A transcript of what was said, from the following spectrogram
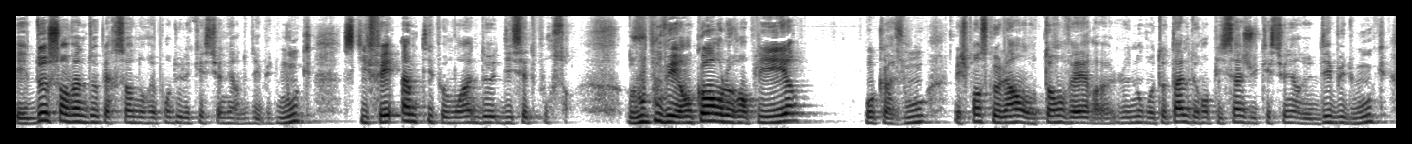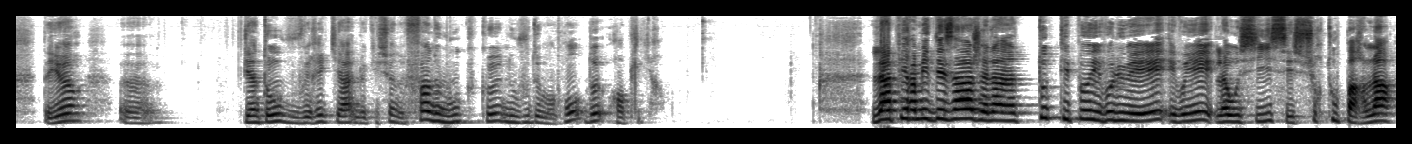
et 222 personnes ont répondu le questionnaire de début de MOOC ce qui fait un petit peu moins de 17%. Vous pouvez encore le remplir au cas où, mais je pense que là on tend vers le nombre total de remplissage du questionnaire de début de MOOC. D'ailleurs, euh, bientôt vous verrez qu'il y a le questionnaire de fin de MOOC que nous vous demanderons de remplir. La pyramide des âges, elle a un tout petit peu évolué et vous voyez là aussi c'est surtout par là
